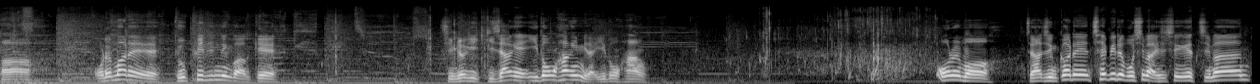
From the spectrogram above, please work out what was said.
아 오랜만에 두 PD님과 함께 지금 여기 기장의 이동항입니다 이동항. 오늘 뭐 제가 지금 꺼낸 채비를 보시면 아시겠지만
